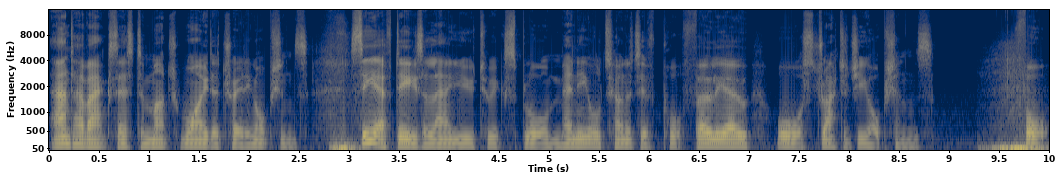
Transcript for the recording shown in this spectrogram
and have access to much wider trading options. CFDs allow you to explore many alternative portfolio or strategy options. 4.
